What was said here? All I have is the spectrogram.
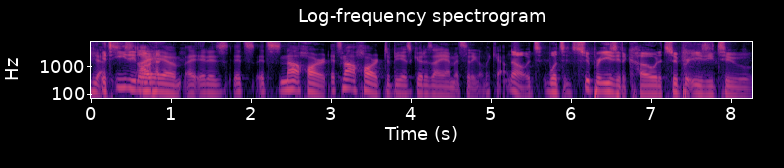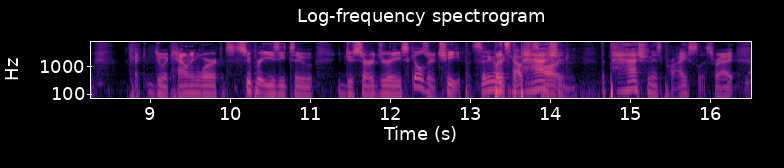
Yes. It's easy to I learn. how- am. I- It is. It's. It's not hard. It's not hard to be as good as I am at sitting on the couch. No, it's well, it's, it's super easy to code. It's super easy to like, do accounting work. It's super easy to do surgery. Skills are cheap, Sitting but on it's the the couch is hard. passion. The passion is priceless, right? No.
